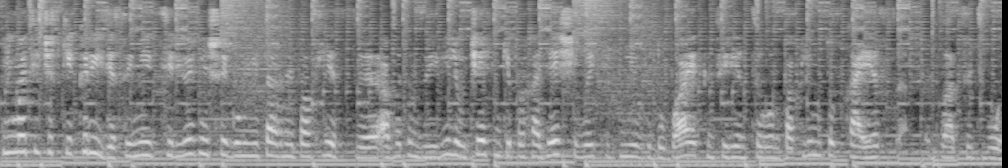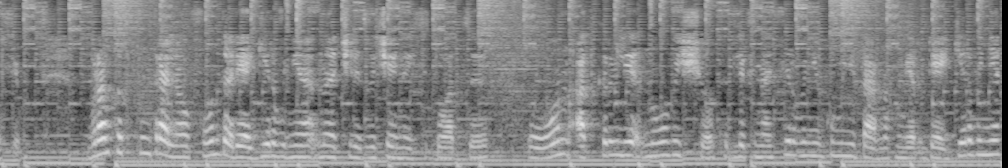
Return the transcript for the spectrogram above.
Климатический кризис имеет серьезнейшие гуманитарные последствия. Об этом заявили участники проходящей в эти дни в Дубае конференции ООН по климату КС-28. В рамках Центрального фонда реагирования на чрезвычайные ситуации ООН открыли новый счет для финансирования гуманитарных мер реагирования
